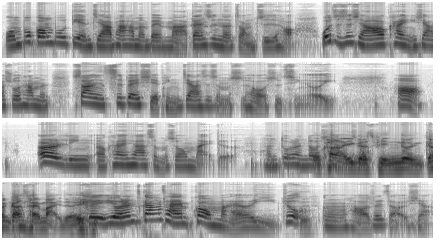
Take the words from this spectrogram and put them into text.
我们不公布店家，怕他们被骂。但是呢，总之哈，我只是想要看一下，说他们上一次被写评。价是什么时候的事情而已。好，二零我看一下什么时候买的，很多人都我看了一个评论，刚刚才买的。对，有人刚才购买而已。就嗯，好，再找一下。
